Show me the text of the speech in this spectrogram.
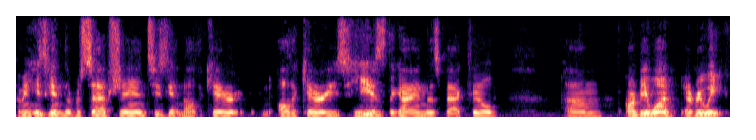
I mean, he's getting the receptions. He's getting all the car- all the carries. He is the guy in this backfield. Um, RB one every week.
